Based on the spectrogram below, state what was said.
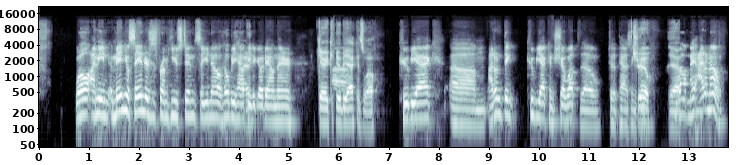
well, I mean, Emmanuel Sanders is from Houston, so you know he'll be happy Right. to go down there. Gary Kubiak as well. Kubiak. Um, I don't think Kubiak can show up though to the passing. True. camp. Yeah. Well, I don't know.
